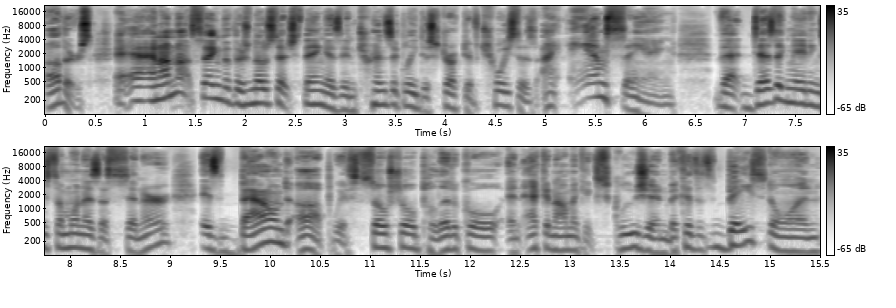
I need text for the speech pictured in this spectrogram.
others. And I'm not saying that there's no such thing as intrinsically destructive choices. I am saying that designating someone as a sinner is bound up with social, political, and economic exclusion because it's based on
